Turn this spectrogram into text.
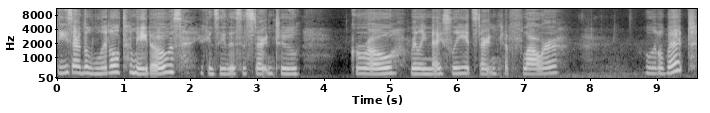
these are the little tomatoes. You can see this is starting to grow really nicely. It's starting to flower a little bit.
